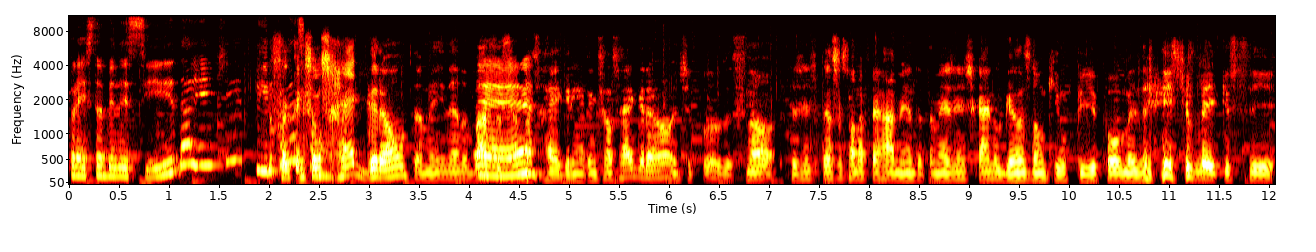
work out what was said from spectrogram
pré-estabelecidas, a gente pira o Só que tem que ser uns regrão também, né? Não basta É. ser umas regrinhas, tem que ser uns regrão. Tipo, senão, se a gente pensa só na ferramenta também, a gente cai no Guns Don't Kill People, mas a gente vê que se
